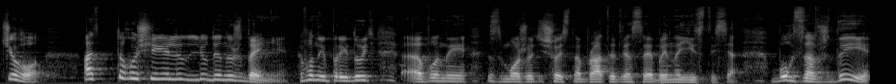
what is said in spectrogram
Чого? А того, що люди нужденні. Вони прийдуть, е, вони зможуть щось набрати для себе і наїстися. Бог завжди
